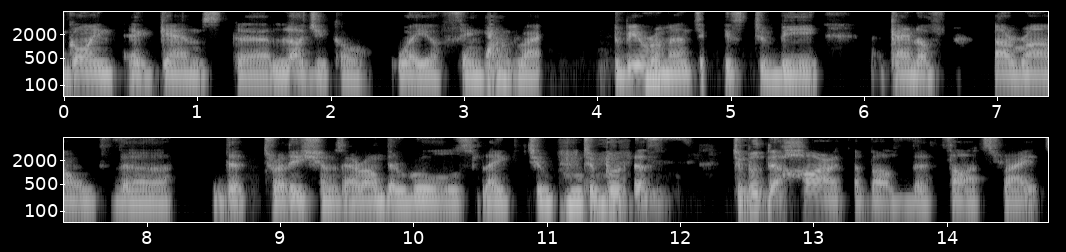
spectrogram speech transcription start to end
going against the logical way of thinking, right? To be Mhm. romantic is to be kind of around the the traditions, around the rules, like to to put the to put the heart above the thoughts, right?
